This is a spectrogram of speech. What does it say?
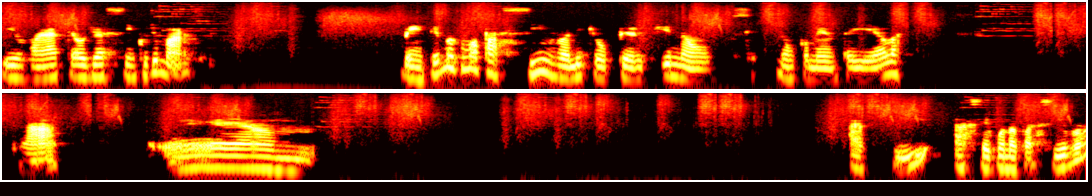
e vai até o dia 5 de março. Bem, temos uma passiva ali que eu perdi, não, não comentei ela. Tá? É... Aqui, a segunda passiva,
